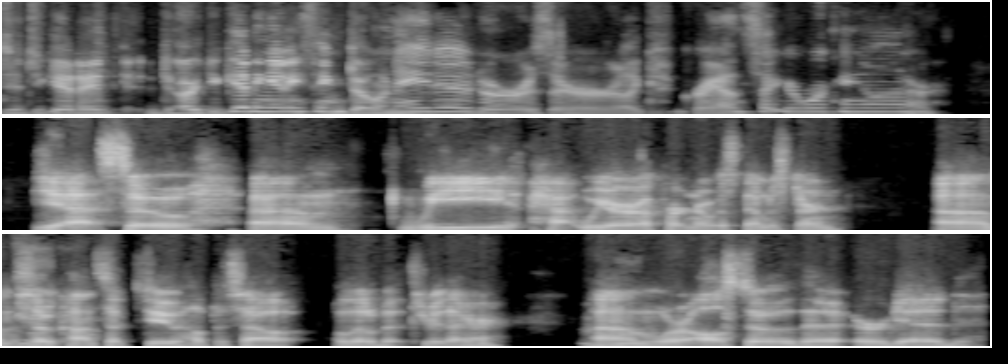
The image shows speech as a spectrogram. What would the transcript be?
did you get it? Are you getting anything donated or is there like grants that you're working on or? Yeah. So, um, we ha- we are a partner with STEM to Stern. Um, okay. So Concept Two helped us out a little bit through there. Mm-hmm. Um, we're also the ErgEd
